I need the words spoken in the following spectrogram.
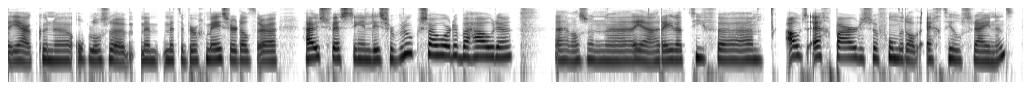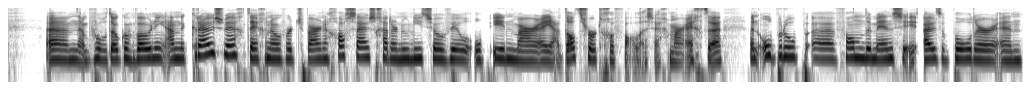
ja, kunnen oplossen met, met, de burgemeester dat er huisvesting in Lisserbroek zou worden behouden. Het was een ja, relatief oud echtpaar, dus we vonden dat echt heel schrijnend. Um, nou, bijvoorbeeld ook een woning aan de Kruisweg tegenover het Spaarne Gasthuis. Ga er nu niet zoveel op in, maar uh, ja, dat soort gevallen, zeg maar. Echt uh, een oproep uh, van de mensen uit de polder en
